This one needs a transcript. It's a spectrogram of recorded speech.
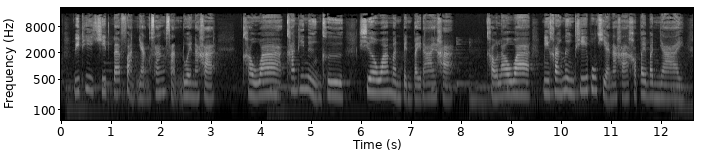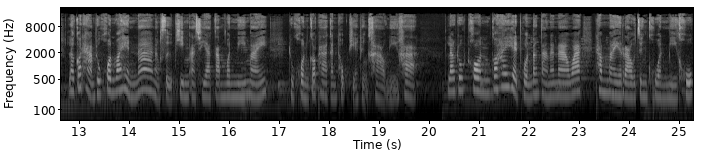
ำวิธีคิดและฝันอย่างสร้างสรรค์ด้วยนะคะ เขาว่าขั้นที่หนึ่งคือ เชื่อว่ามันเป็นไปได้ค่ะ เขาเล่าว่ามีครั้งหนึ่งที่ผู้เขียนนะคะ เขาไปบรรยาย แล้วก็ถามทุกคนว่าเห็นหน้าหนังสือพิมพ์อาชญากรรมวันนี้ไหม ทุกคนก็พากันถกเถียงถึงข่าวนี้ค่ะแล้วทุกคนก็ให้เหตุผลต่างๆ นานาว่าทำไมเราจึงควรมีคุก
